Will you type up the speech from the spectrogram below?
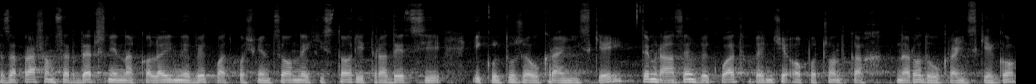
zapraszam serdecznie na kolejny wykład poświęcony historii, tradycji i kulturze ukraińskiej. Tym razem wykład będzie o początkach narodu ukraińskiego,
